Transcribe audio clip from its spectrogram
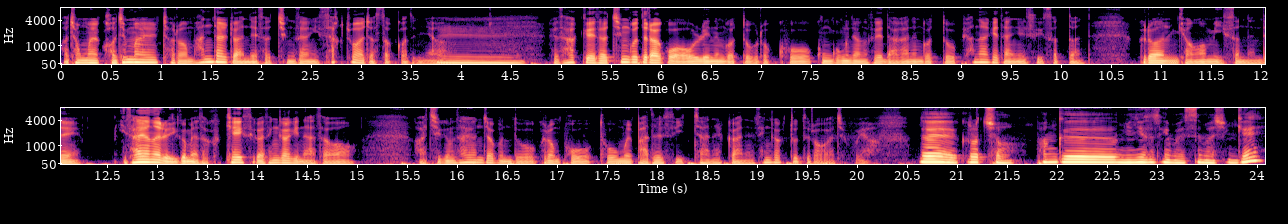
아, 정말 거짓말처럼 한 달도 안 돼서 증상이 싹 좋아졌었거든요. 음. 그래서 학교에서 친구들하고 어울리는 것도 그렇고 공공장소에 나가는 것도 편하게 다닐 수 있었던 그런 경험이 있었는데 이 사연을 읽으면서 그 케이스가 생각이 나서 아, 지금 사연자분도 그런 보, 도움을 받을 수 있지 않을까 하는 생각도 들어가지고요. 네, 그렇죠. 방금 윤희 선생님 말씀하신 게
